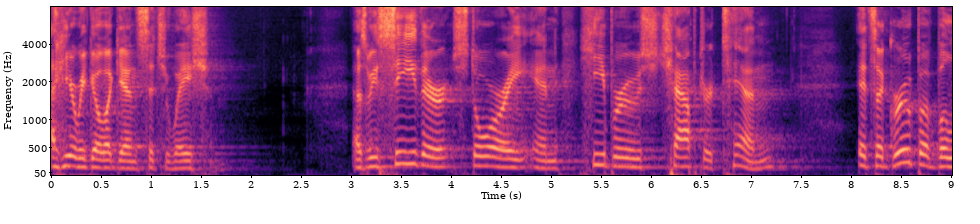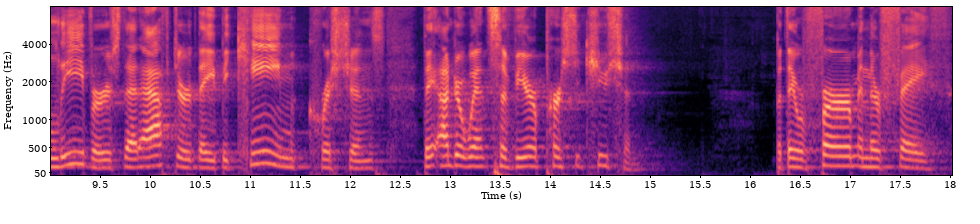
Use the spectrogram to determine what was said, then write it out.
a here we go again situation. As we see their story in Hebrews chapter 10, it's a group of believers that after they became Christians, they underwent severe persecution but they were firm in their faith.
